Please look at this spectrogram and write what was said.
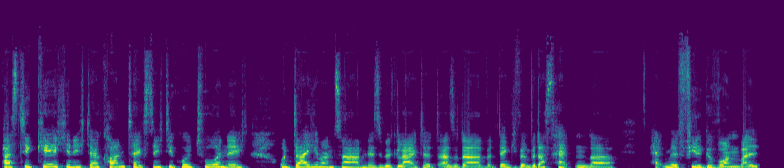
passt die Kirche nicht, der Kontext nicht, die Kultur nicht. Und da jemanden zu haben, der sie begleitet, also da denke ich, wenn wir das hätten, da hätten wir viel gewonnen, weil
